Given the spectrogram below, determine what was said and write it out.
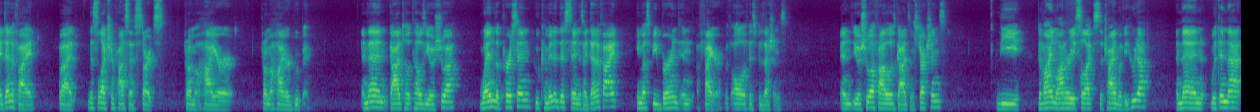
identified, but the selection process starts from a higher from a higher grouping. And then God t- tells Yehoshua, when the person who committed this sin is identified, he must be burned in a fire with all of his possessions. And Yehoshua follows God's instructions. The divine lottery selects the tribe of Yehuda, and then within that,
